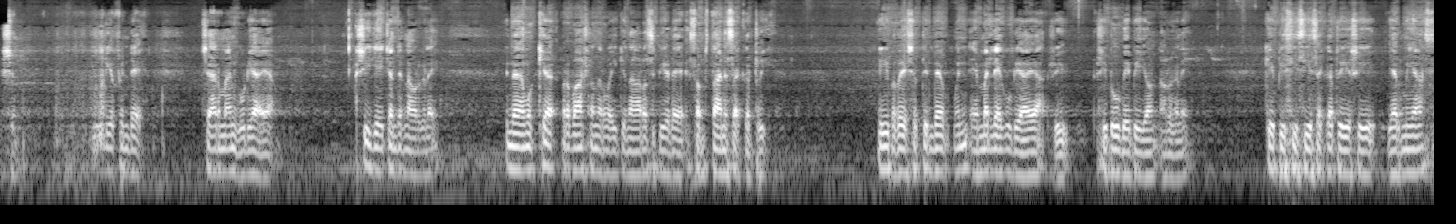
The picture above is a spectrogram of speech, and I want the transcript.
ഇലക്ഷൻ യു ഡി എഫിന്റെ ചെയർമാൻ കൂടിയായ ശ്രീ ജയചന്ദ്രൻ അവർകളെ ഇന്ന് മുഖ്യ പ്രഭാഷണം നിർവഹിക്കുന്ന ആർ എസ് പിയുടെ സംസ്ഥാന സെക്രട്ടറി. ഈ പ്രദേശത്തിന്റെ മുൻ എം എൽ എ കൂടിയായ ശ്രീ ഷിബു ബേബി ജോൺ അവറുകളെ K P C C secretary Shri Jermias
